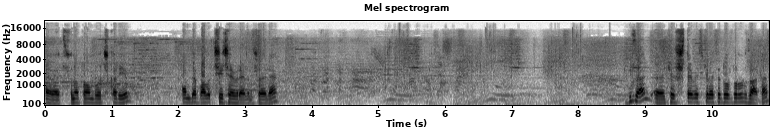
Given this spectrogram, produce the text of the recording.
Evet şuna tomruğu çıkarayım. Hem de balıkçıyı çevirelim şöyle. Güzel. E, keşiş dev iskeleti durdurur zaten.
